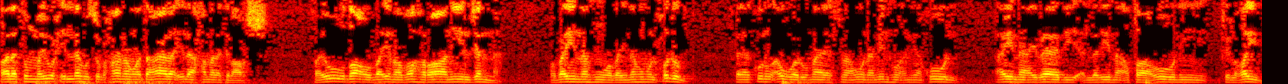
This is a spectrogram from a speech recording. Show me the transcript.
قال ثم يوحي الله سبحانه وتعالى إلى حملة العرش فيوضع بين ظهراني الجنة وبينه وبينهم الحجب فيكون أول ما يسمعون منه أن يقول أين عبادي الذين أطاعوني في الغيب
